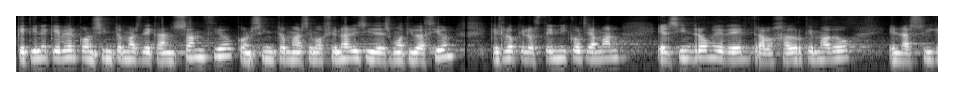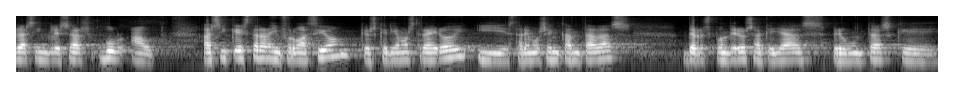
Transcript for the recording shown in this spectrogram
que tiene que ver con síntomas de cansancio, con síntomas emocionales y desmotivación, que es lo que los técnicos llaman el síndrome del trabajador quemado en las siglas inglesas burnout. Así que esta era la información que os queríamos traer hoy y estaremos encantadas de responderos a aquellas preguntas que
